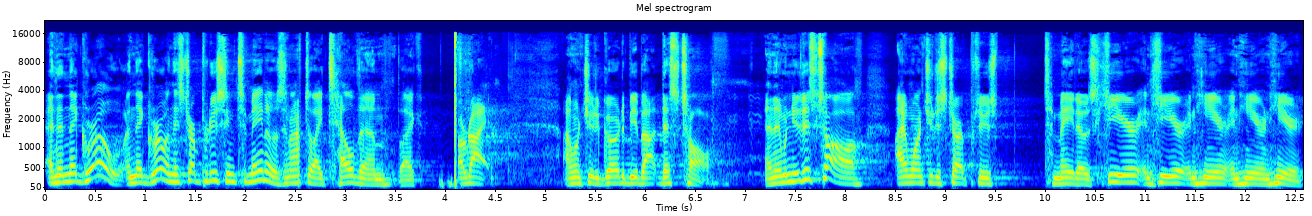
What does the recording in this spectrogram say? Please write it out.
and then they grow and they grow and they start producing tomatoes. And i have to like tell them like all right i want you to grow to be about this tall. And then when you're this tall i want you to start produce tomatoes here and here and here and here and here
